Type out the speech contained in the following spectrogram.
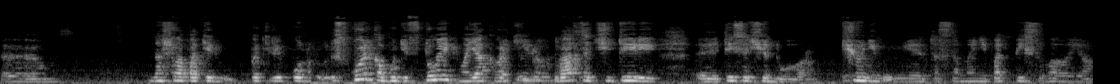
э, нашла по, тел- по телефону, сколько будет стоить моя квартира. Мгм. 24 э, тысячи долларов. Еще не, не это самое не подписывала я.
